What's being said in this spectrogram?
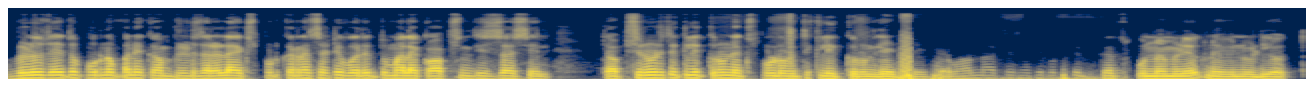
व्हिडिओ जो आहे तो पूर्णपणे कंप्लीट झालेला एक्सपोर्ट करण्यासाठी वरील तुम्हाला एक ऑप्शन दिसत असेल. त्या ऑप्शनवरती क्लिक करून एक्सपोर्टवरती क्लिक करून घ्यायचं आहे तर भावना फक्त इतकंच पुन्हा मिळू एक नवीन व्हिडिओत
